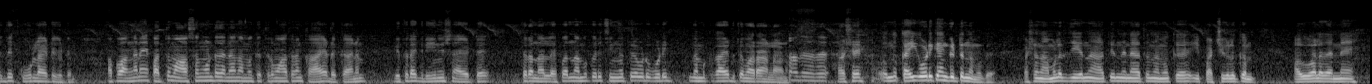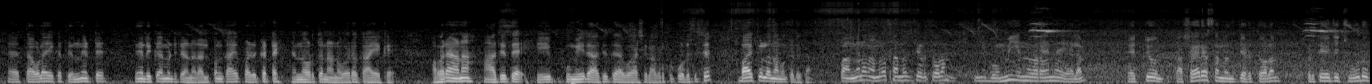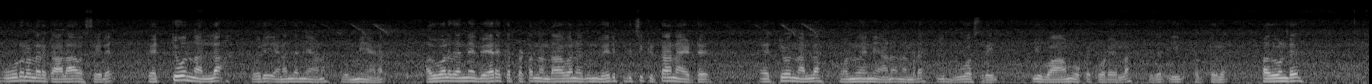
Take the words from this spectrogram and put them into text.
ഇത് കൂടുതലായിട്ട് കിട്ടും. അപ്പോൾ അങ്ങനെ പത്ത് മാസം കൊണ്ട് തന്നെ നമുക്ക് ഇത്രമാത്രം കായ എടുക്കാനും ഇത്ര ഗ്രീനിഷ് ആയിട്ട് ഇത്ര നല്ല ഇപ്പം നമുക്കൊരു ചിങ്ങത്തിലോട് കൂടി നമുക്ക് കായ എടുത്ത് മാറാനുള്ളതാണ്. പക്ഷേ ഒന്ന് കൈ ഓടിക്കാൻ കിട്ടും നമുക്ക്. പക്ഷേ നമ്മളിത് ചെയ്യുന്ന ആദ്യം ഇതിനകത്ത് നമുക്ക് ഈ പക്ഷികൾക്കും അതുപോലെ തന്നെ തവളയൊക്കെ തിന്നിട്ട് ഇതിനെടുക്കാൻ വേണ്ടിയിട്ടാണ്. അല്പം കായ പഴുക്കട്ടെ എന്നോർത്തുകൊണ്ടാണ് ഓരോ കായൊക്കെ. അവരാണ് ആദ്യത്തെ ഈ ഭൂമിയിലെ ആദ്യത്തെ അവകാശികൾ. അവർക്ക് കൊടുത്തിട്ട് ബാക്കിയുള്ള നമുക്ക് എടുക്കാം. അപ്പോൾ അങ്ങനെ നമ്മളെ സംബന്ധിച്ചിടത്തോളം ഈ ബൊമ്മി എന്ന് പറയുന്ന ഏലം ഏറ്റവും കർഷകരെ സംബന്ധിച്ചിടത്തോളം പ്രത്യേകിച്ച് ചൂട് കൂടുതലുള്ള ഒരു കാലാവസ്ഥയിൽ ഏറ്റവും നല്ല ഒരു ഇനം തന്നെയാണ് ഉമ്മിയാണ് അതുപോലെ തന്നെ വേരൊക്കെ പെട്ടെന്നുണ്ടാകാൻ അതും വേര് പിടിച്ച് കിട്ടാനായിട്ട് ഏറ്റവും നല്ല ഒന്ന് തന്നെയാണ് നമ്മുടെ ഈ ഭൂവസ്ത്രീയും ഈ വാമും ഒക്കെ കൂടെയുള്ള ഇത് ഈ പൊട്ടുകൾ അതുകൊണ്ട്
